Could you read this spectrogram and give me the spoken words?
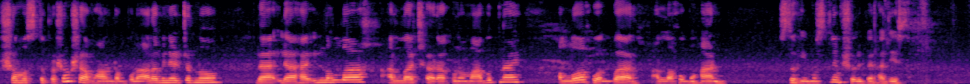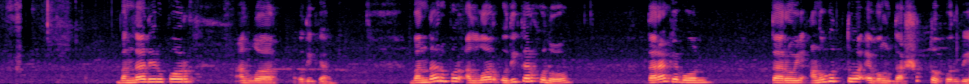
সমস্ত প্রশংসা মহান রব্বুল আলমিনের জন্য। লা ইলাহা ইল্লাল্লাহ, আল্লাহ ছাড়া কোনো মাবুদ নাই। আল্লাহ আকবার, আল্লাহ মহান। সহি মুসলিম শরীফের হাদিস। বান্দাদের উপর আল্লাহর অধিকার। বান্দার উপর আল্লাহর অধিকার হলো, তারা কেবল তার ওই আনুগত্য এবং দাসত্ব করবে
